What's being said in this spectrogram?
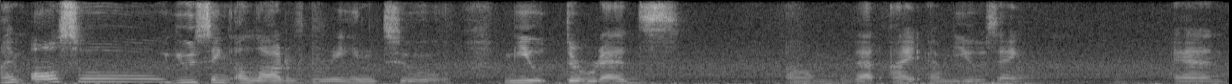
I'm also using a lot of green to mute the reds um, that I am using and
